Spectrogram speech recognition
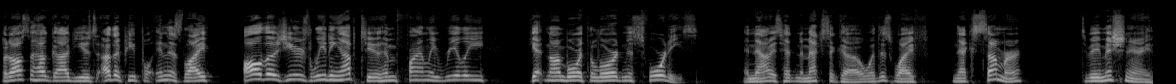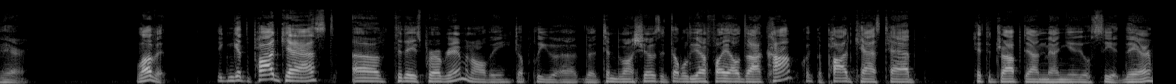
but also how God used other people in his life all those years leading up to him finally really getting on board with the Lord in his 40s. And now he's heading to Mexico with his wife next summer to be a missionary there. Love it. You can get the podcast of today's program and all the W, uh, the Tim DeMoss shows at WFIL.com. Click the podcast tab, hit the drop down menu. You'll see it there.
